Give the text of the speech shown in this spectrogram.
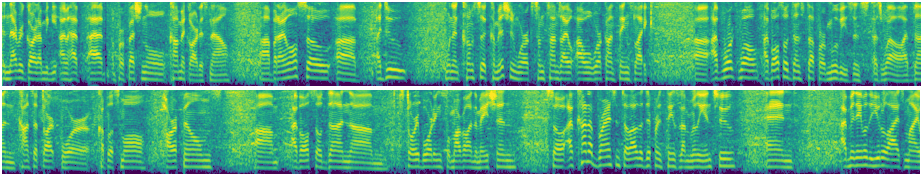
in that regard, I'm, I have I have a professional comic artist now, uh, but I'm also uh, I do when it comes to commission work. Sometimes I, I will work on things like uh, I've worked well. I've also done stuff for movies as, as, well. I've done concept art for a couple of small horror films. Um, I've also done um, storyboarding for Marvel Animation. So I've kind of branched into a lot of the different things that I'm really into, and I've been able to utilize my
